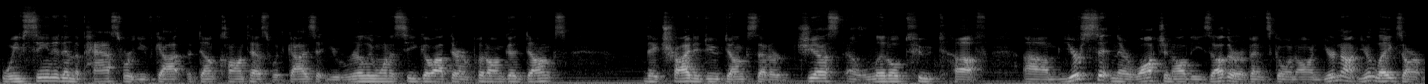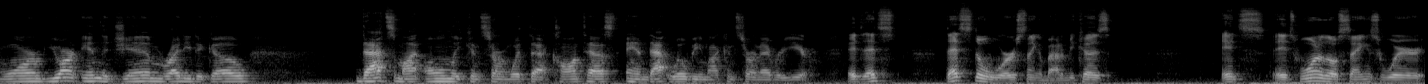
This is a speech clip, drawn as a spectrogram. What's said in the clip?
We've seen it in the past where you've got a dunk contest with guys that you really want to see go out there and put on good dunks. They try to do dunks that are just a little too tough. Um, you're sitting there watching all these other events going on. You're not, your legs aren't warm. You aren't in the gym ready to go that's my only concern with that contest, and that will be my concern every year. It, that's that's the worst thing about it because it's it's one of those things where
